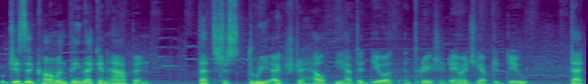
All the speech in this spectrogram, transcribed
which is a common thing that can happen, that's just three extra health you have to deal with and three extra damage you have to do. That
